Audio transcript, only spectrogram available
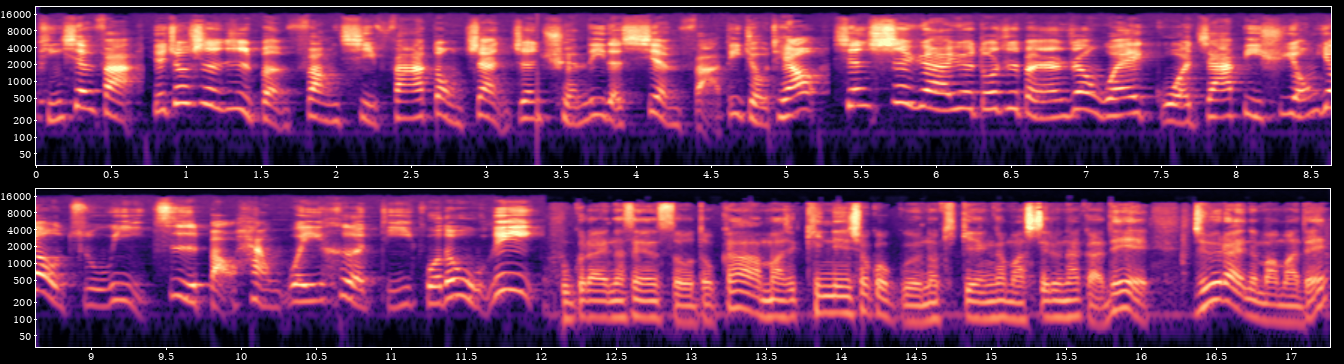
平宪法，也就是日本放弃发动战争权利的宪法第九条，显示越来越多日本人认为国家必须拥有足以自保和威吓敌国的武力。ウクライナ戦争とか、まあ近隣諸国の危険が増している中で、従来のままで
